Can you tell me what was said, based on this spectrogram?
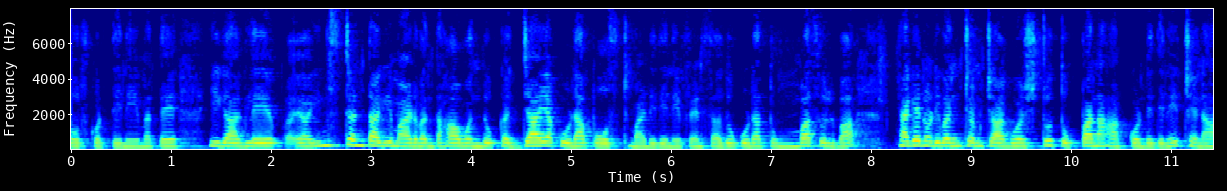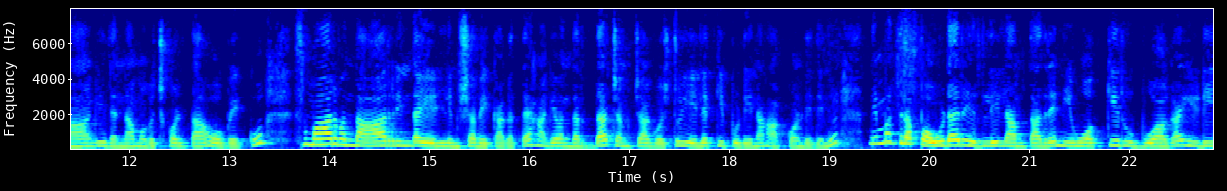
ತೋರಿಸ್ಕೊಡ್ತೀನಿ. ಮತ್ತು ಈಗಾಗಲೇ ಇನ್ಸ್ಟಂಟಾಗಿ ಮಾಡುವಂತಹ ಒಂದು ಕಜ್ಜಾಯ ಕೂಡ ಪೋಸ್ಟ್ ಮಾಡಿದ್ದೀನಿ. ಫ್ರೆಂಡ್ಸ್ ಅದು ಕೂಡ ತುಂಬ ಸುಲಭ. ಹಾಗೆ ನೋಡಿ ಒಂದು ಚಮಚ ಆಗುವಷ್ಟು ತುಪ್ಪನ ಹಾಕ್ಕೊಂಡಿದ್ದೀನಿ. ಚೆನ್ನಾಗಿ ಇದನ್ನು ಮಗಚ್ಕೊಳ್ತಾ ಹೋಗಬೇಕು. ಸುಮಾರು ಒಂದು ಆರರಿಂದ ಏಳು ನಿಮಿಷ ಬೇಕಾಗುತ್ತೆ. ಹಾಗೆ ಒಂದು ಅರ್ಧ ಚಮಚ ಆಗುವಷ್ಟು ಏಲಕ್ಕಿ ಪುಡಿನ ಹಾಕ್ಕೊಂಡಿದ್ದೀನಿ. ನಿಮ್ಮ ಹತ್ರ ಪೌಡರ್ ಇರಲಿಲ್ಲ ಅಂತಾದರೆ ನೀವು ಅಕ್ಕಿ ರುಬ್ಬುವಾಗ ಇಡೀ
